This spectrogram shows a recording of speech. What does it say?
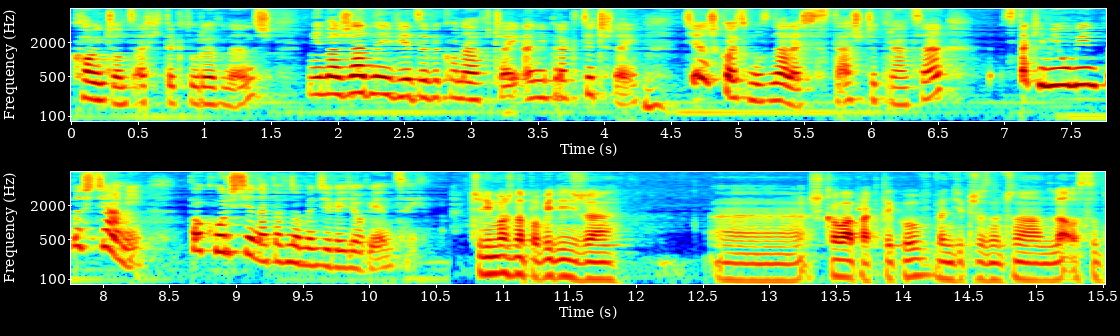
kończąc architekturę wnętrz, nie ma żadnej wiedzy wykonawczej ani praktycznej. Ciężko jest mu znaleźć staż czy pracę z takimi umiejętnościami. Po kursie na pewno będzie wiedział więcej. Czyli można powiedzieć, że e, szkoła praktyków będzie przeznaczona dla osób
